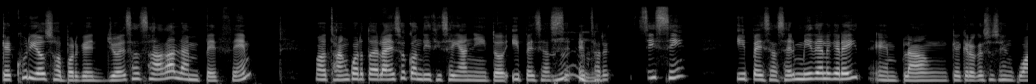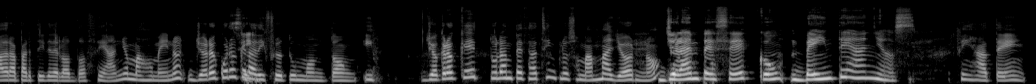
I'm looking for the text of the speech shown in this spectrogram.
que es curioso, porque yo esa saga la empecé cuando estaba en cuarto de la ESO con 16 añitos y pese a Mm. estar, sí, sí, y pese a ser middle grade, en plan, que creo que eso se encuadra a partir de los 12 años más o menos, yo recuerdo que la disfruté un montón y yo creo que tú la empezaste incluso más mayor, ¿no? Yo la empecé con 20 años. Fíjate,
